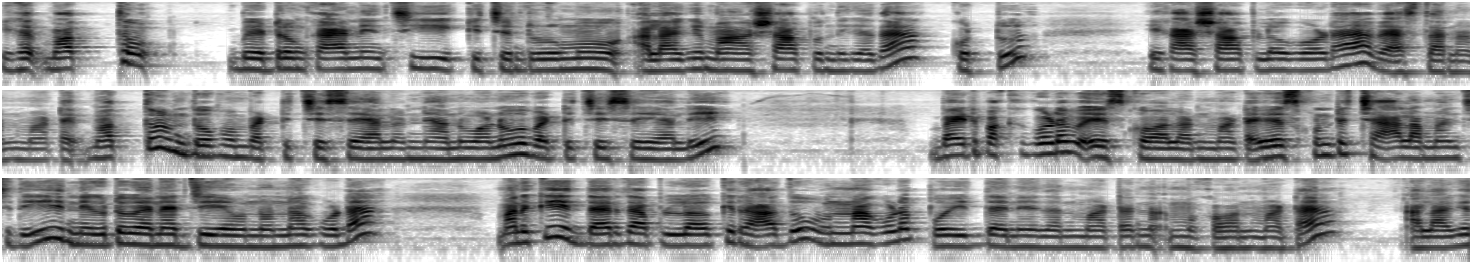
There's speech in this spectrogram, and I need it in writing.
ఇక మొత్తం బెడ్రూమ్ కాడ నుంచి కిచెన్ రూము అలాగే మా షాప్ ఉంది కదా కొట్టు. ఇక ఆ షాప్లో కూడా వేస్తానన్నమాట. మొత్తం ధూపం పట్టించేసేయాలండి అణువు అణువు పట్టించేసేయాలి బయట పక్క కూడా వేసుకోవాలన్నమాట. వేసుకుంటే చాలా మంచిది. నెగిటివ్ ఎనర్జీ ఏమైనా ఉన్నా కూడా మనకి దరిదాపుల్లోకి రాదు ఉన్నా కూడా పోయిద్ది అనేది అనమాట నమ్మకం అనమాట అలాగే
